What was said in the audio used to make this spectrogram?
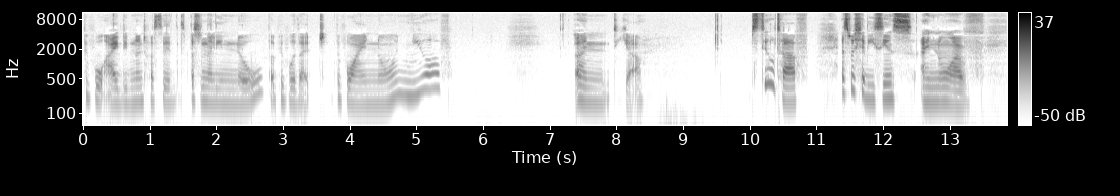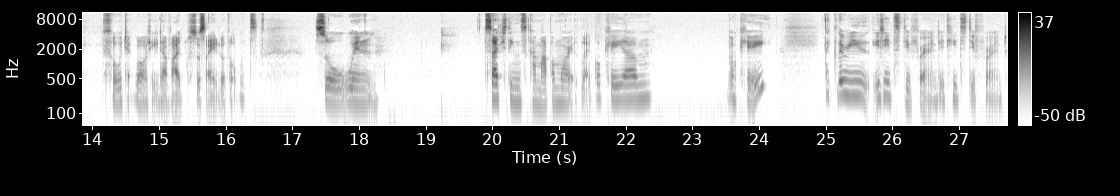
people I did not personally know, but people that people I know knew of. And yeah. Still tough. Especially since I know I've thought about it. I've had suicidal thoughts. So when such things come up, I'm more like, okay, um, okay. Like there is, it hits different. It hits different.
